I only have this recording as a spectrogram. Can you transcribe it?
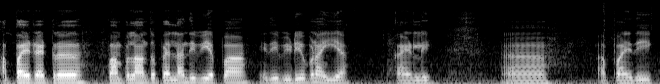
ਆਪਾਂ ਇਹ ਟਰੈਕਟਰ ਪੰਪ ਲਾਉਣ ਤੋਂ ਪਹਿਲਾਂ ਦੀ ਵੀ ਆਪਾਂ ਇਹਦੀ ਵੀਡੀਓ ਬਣਾਈ ਆ ਕਾਈਂਡਲੀ ਆਪਾਂ ਇਹਦੀ ਇੱਕ,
